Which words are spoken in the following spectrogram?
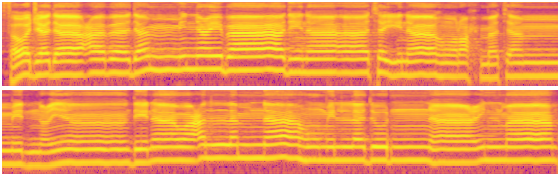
فوجدا عبدا من عبادنا آتيناه رحمة من عندنا وعلمناه من لدنا علما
